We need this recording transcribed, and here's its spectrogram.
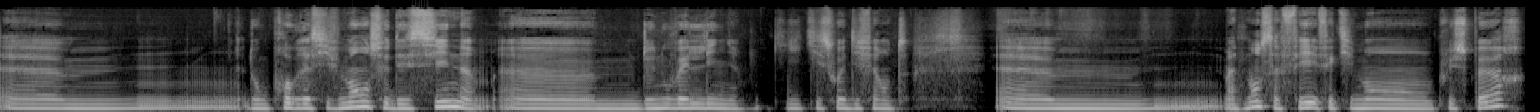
donc, progressivement, on se dessine de nouvelles lignes qui soient différentes. Euh, maintenant, ça fait effectivement plus peur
